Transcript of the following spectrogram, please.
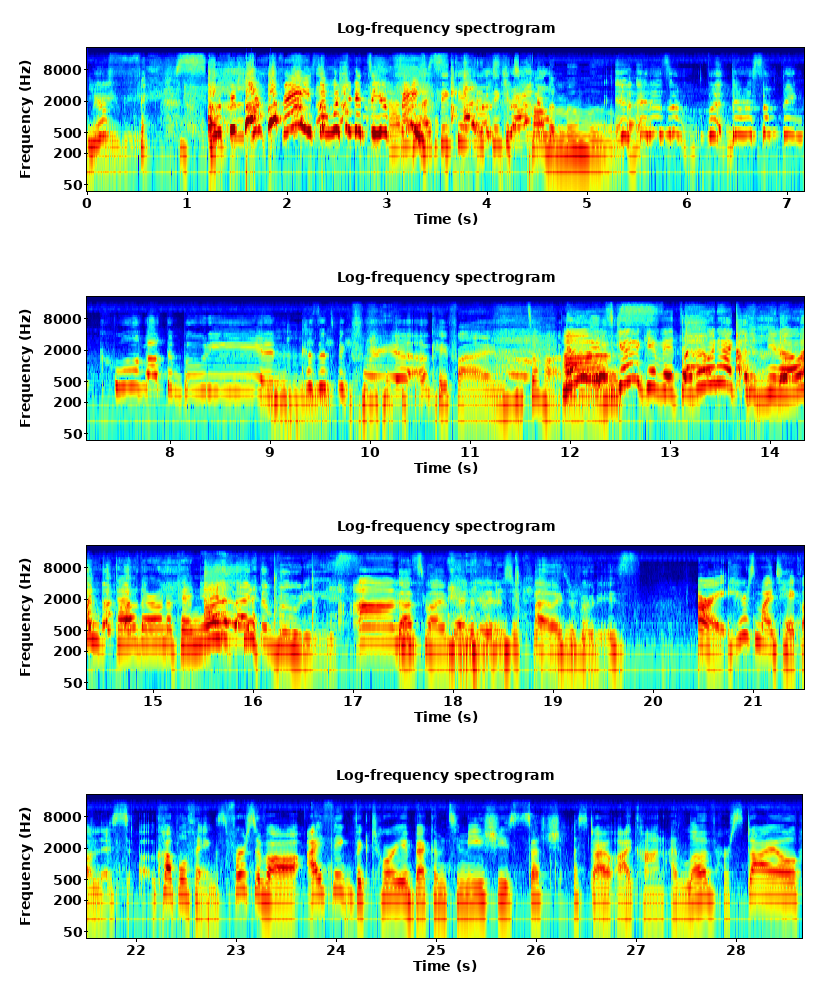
Your Maybe. Look at your face. I wish you could see your I, face. I think it, I I, think it's called to- a moo It, it isn't, but there was something cool about the booty, and because it's Victoria. Okay, fine. It's a hot. No, mess. it's good. Give it. To everyone had, you know, and have their own opinion. I like the booties. Um, That's my opinion. the booties are cute. I like Those the are fun. Booties. All right, here's my take on this. A couple things. First of all, I think Victoria Beckham, to me, she's such a style icon. I love her style.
